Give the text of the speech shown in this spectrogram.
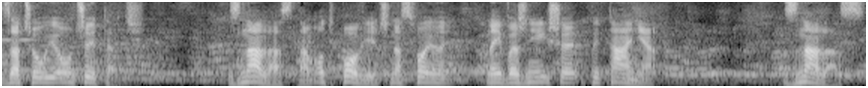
Zaczął ją czytać. Znalazł tam odpowiedź na swoje najważniejsze pytania. Znalazł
